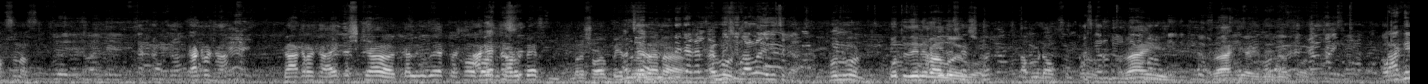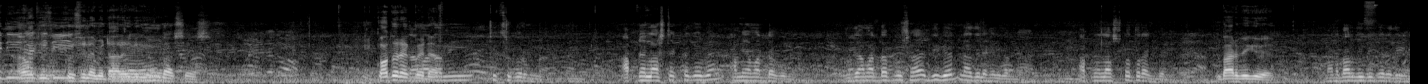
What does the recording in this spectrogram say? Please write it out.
অপশন আছে। কাঁকড়া খায় একটা খাওয়া কালকে তো একটা খাওয়া কারও পেট মানে সব পেট আচ্ছা ভরে না। বেশি ভালো হয়ে গেছে গা। ফোন ফোন প্রতিদিনই ভালো হইব। আজকে রুটি রাখি রাখি আগে রাখে দি কইছিলাম এটা কেজি মুন্ডা শেষ। কত রাখবে এটা? আমি কিছু করব না। আপনি লাস্ট একটা করবেন আমি আমারটা করব। যদি আমারটা পোষায় দিবেন না দিলে খেলবেন না। আপনি লাস্ট কত রাখবেন? বারবিকিউ মানে বার বিক্রি করে দিবেন।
